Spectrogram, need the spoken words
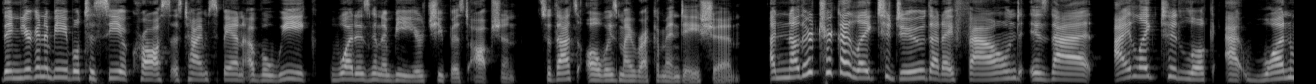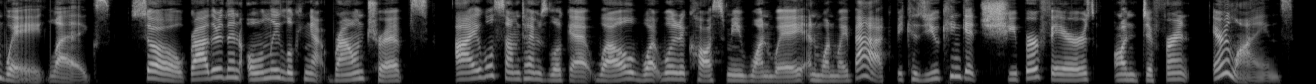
then you're going to be able to see across a time span of a week what is going to be your cheapest option. So that's always my recommendation. Another trick I like to do that I found is that I like to look at one way legs. So rather than only looking at round trips, I will sometimes look at, well, what would it cost me one way and one way back? Because you can get cheaper fares on different airlines.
